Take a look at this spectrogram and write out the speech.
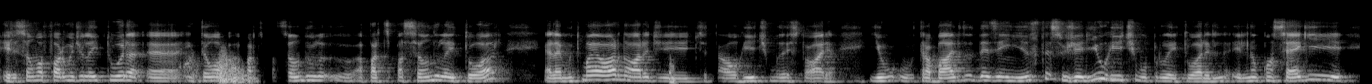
eles são uma forma de leitura, é, então a, a, participação do, a participação do leitor ela é muito maior na hora de ditar o ritmo da história. E o, o trabalho do desenhista é sugerir o ritmo para o leitor, ele, ele não consegue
